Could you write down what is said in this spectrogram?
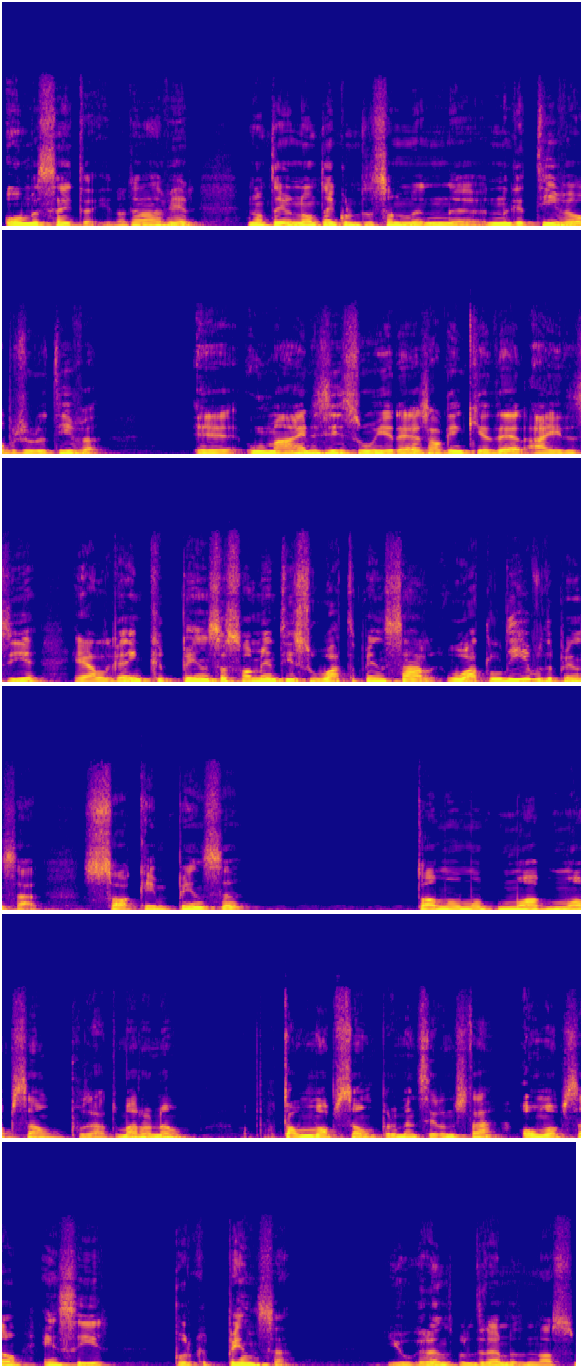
Ou uma seita, e não tem nada a ver. Não tem, não tem conotação negativa ou pejorativa. É uma heresia, um herege, alguém que adere à heresia, é alguém que pensa somente isso, o ato de pensar, o ato livre de pensar. Só quem pensa toma uma, uma, uma opção. Poderá tomar ou não. Toma uma opção permanecer onde está ou uma opção em sair. Porque pensa. E o grande drama do nosso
